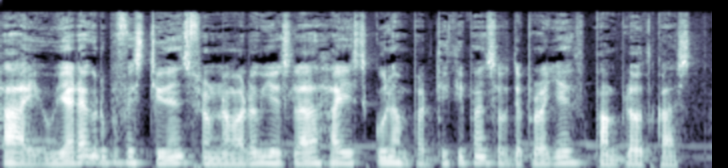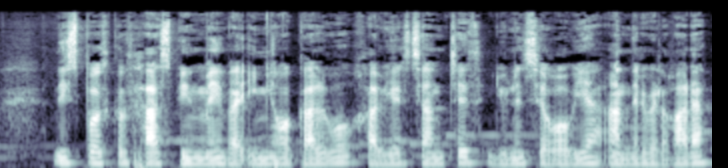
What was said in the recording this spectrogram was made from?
Hi, we are a group of students from Navarro Villoslada High School and participants of the project Pamplodcast. This podcast has been made by Íñigo Calvo, Javier Sánchez, Julen Segovia, Ander Vergara,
